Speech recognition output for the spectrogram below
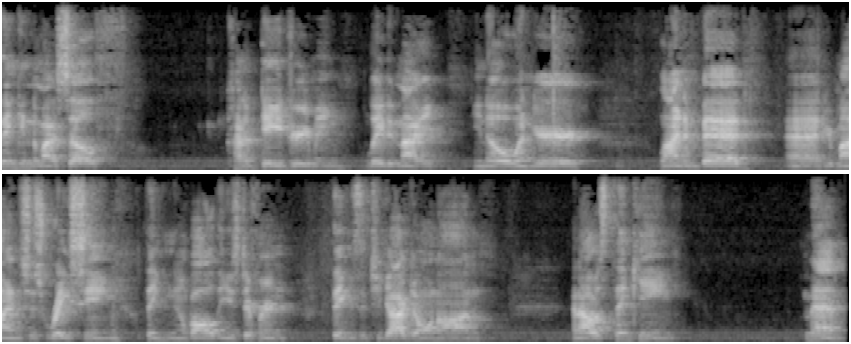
thinking to myself, kind of daydreaming late at night, you know, when you're lying in bed and your mind's just racing, thinking of all these different things that you got going on. And I was thinking, man,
